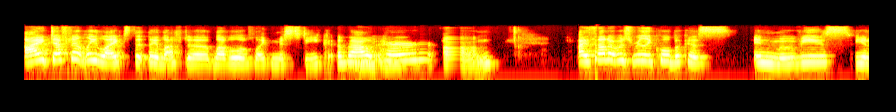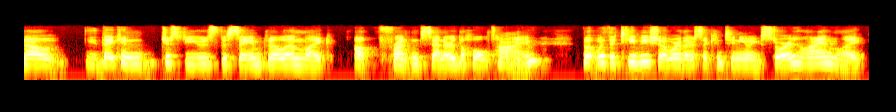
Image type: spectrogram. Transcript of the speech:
I definitely liked that they left a level of like mystique about mm-hmm. her. Um, I thought it was really cool because in movies, you know, they can just use the same villain like up front and center the whole time. But with a TV show where there's a continuing storyline, like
